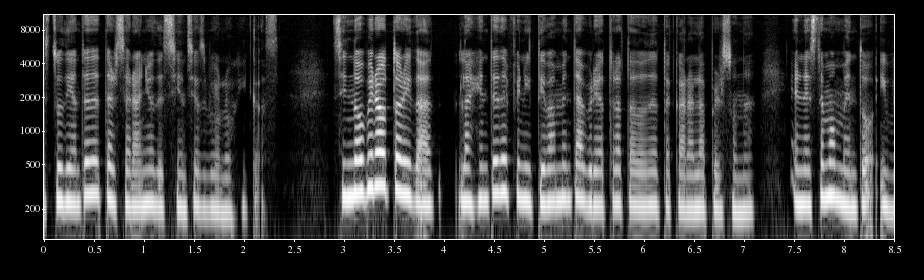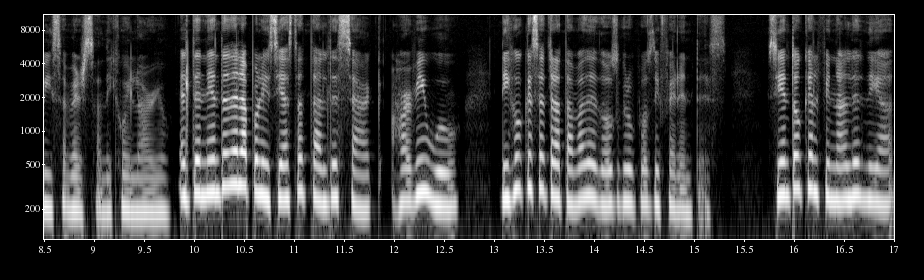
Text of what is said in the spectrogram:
estudiante de tercer año de ciencias biológicas. Si no hubiera autoridad, la gente definitivamente habría tratado de atacar a la persona en este momento y viceversa, dijo Hilario. El teniente de la Policía Estatal de SAC, Harvey Wu, dijo que se trataba de dos grupos diferentes. Siento que al final del día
